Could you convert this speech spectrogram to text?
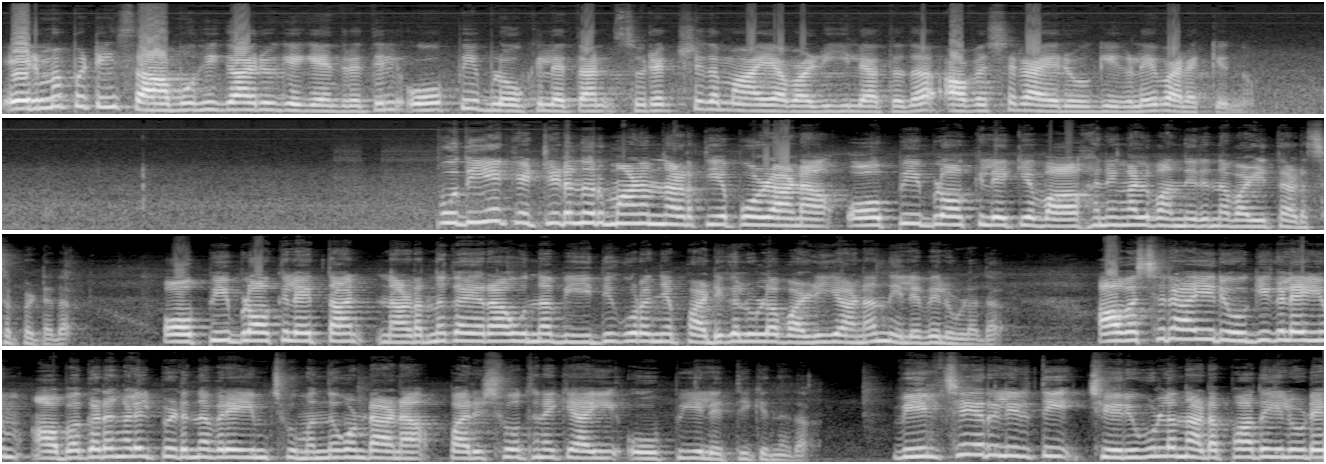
എരുമപ്പെട്ടി സാമൂഹികാരോഗ്യ കേന്ദ്രത്തിൽ ഒ പി ബ്ലോക്കിലെത്താൻ സുരക്ഷിതമായ വഴിയില്ലാത്തത് അവശരായ രോഗികളെ വലയ്ക്കുന്നു. പുതിയ കെട്ടിട നിർമ്മാണം നടത്തിയപ്പോഴാണ് ഒ പി ബ്ലോക്കിലേക്ക് വാഹനങ്ങൾ വന്നിരുന്ന വഴി തടസ്സപ്പെട്ടത്. ഒ പി ബ്ലോക്കിലെത്താൻ നടന്നു കയറാവുന്ന വീതി കുറഞ്ഞ പടികളുള്ള വഴിയാണ് നിലവിലുള്ളത്. അവശരായ രോഗികളെയും അപകടങ്ങളിൽപ്പെടുന്നവരെയും ചുമന്നുകൊണ്ടാണ് പരിശോധനയ്ക്കായി ഒ പിയിൽ എത്തിക്കുന്നത്. വീൽചെയറിലിരുത്തി ചെരുവുള്ള നടപ്പാതയിലൂടെ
